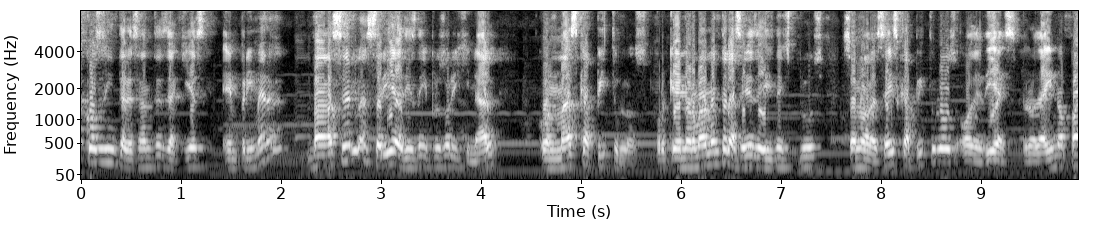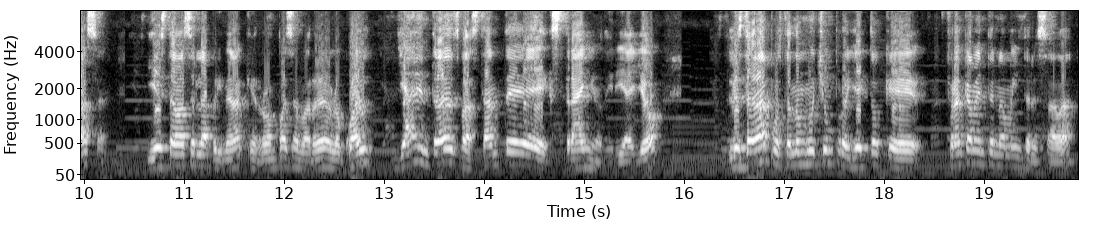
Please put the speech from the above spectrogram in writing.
cosas interesantes de aquí es, en primera, va a ser la serie de Disney Plus original con más capítulos, porque normalmente las series de Disney Plus son o de 6 capítulos o de 10, pero de ahí no pasa. Y esta va a ser la primera que rompa esa barrera, lo cual ya de entrada es bastante extraño, diría yo. Le estaba apostando mucho un proyecto que francamente no me interesaba,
